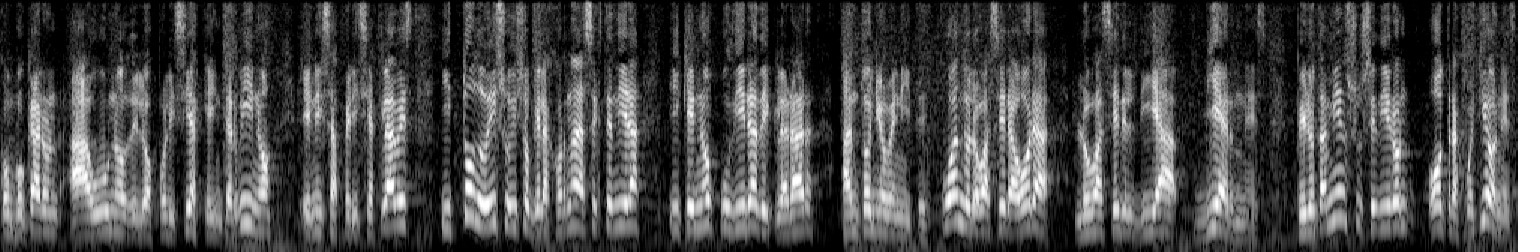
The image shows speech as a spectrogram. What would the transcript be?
convocaron a uno de los policías que intervino en esas pericias claves y todo eso hizo que la jornada se extendiera y que no pudiera declarar Antonio Benítez. ¿Cuándo lo va a hacer ahora? Lo va a hacer el día viernes. Pero también sucedieron otras cuestiones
